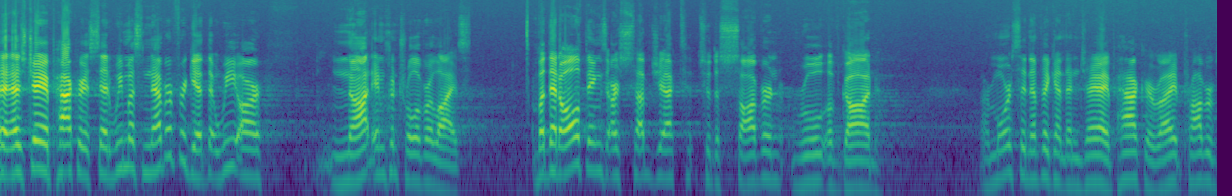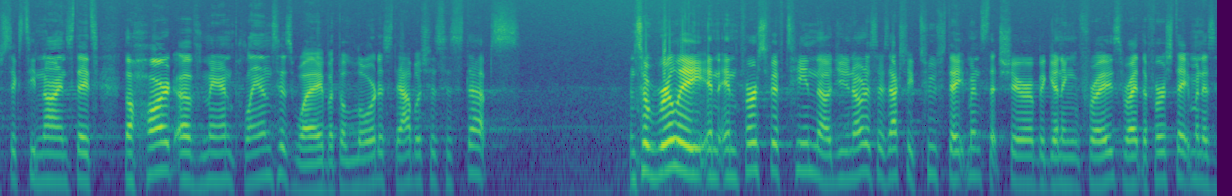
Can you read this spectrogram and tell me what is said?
As J.I. Packer has said, we must never forget that we are not in control of our lives, but that all things are subject to the sovereign rule of God. Are more significant than J.I. Packer, right? Proverbs 16:9 states, "The heart of man plans his way, but the Lord establishes his steps." And so, really, in, in verse 15, though, do you notice there's actually two statements that share a beginning phrase, right? The first statement is,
